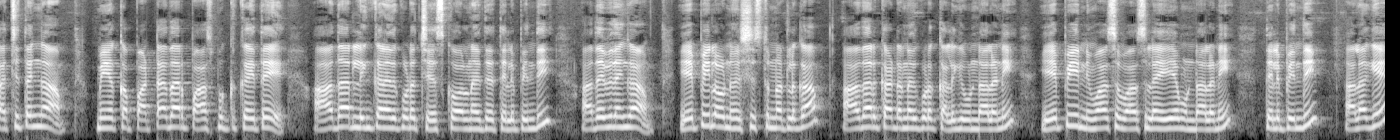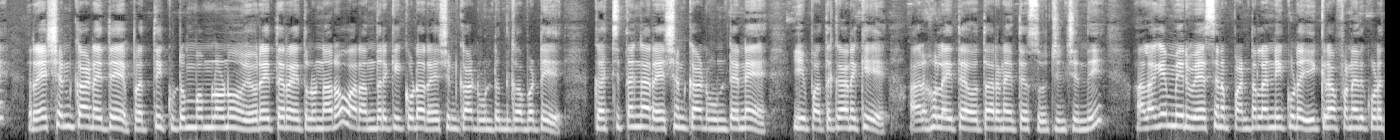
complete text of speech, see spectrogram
ఖచ్చితంగా మీ యొక్క పట్టాదార్ పాస్బుక్కి అయితే ఆధార్ లింక్ అనేది కూడా చేసుకోవాలని అయితే తెలిపింది. అదేవిధంగా ఏపీలో నివసిస్తున్నట్లుగా ఆధార్ కార్డు అనేది కూడా కలిగి ఉండాలని ఏపీ నివాస వాసులయ్యే ఉండాలని తెలిపింది. అలాగే రేషన్ కార్డ్ అయితే ప్రతి కుటుంబంలోనూ ఎవరైతే రైతులు ఉన్నారో వారందరికీ కూడా రేషన్ కార్డు ఉంటుంది కాబట్టి ఖచ్చితంగా రేషన్ కార్డు ఉంటేనే ఈ పథకానికి అర్హులైతే అవుతారని అయితే సూచించింది. అలాగే మీరు వేసిన పంటలన్నీ కూడా ఈ క్రాఫ్ అనేది కూడా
